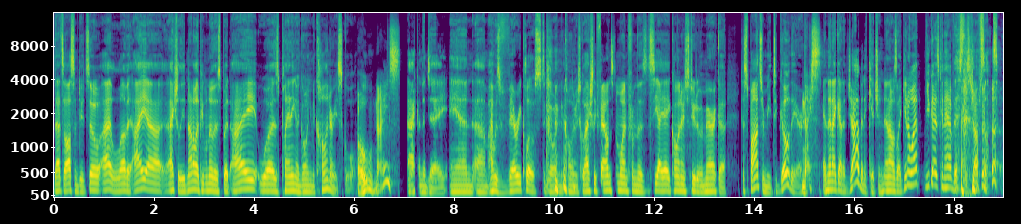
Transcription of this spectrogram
That's awesome, dude. So I love it. I uh actually not a lot of people know this, but I was planning on going to culinary school Oh, nice. back in the day. And um, I was very close to going to culinary school. I actually found someone from the CIA, Culinary Institute of America, to sponsor me to go there. Nice. And then I got a job in a kitchen, and I was like, you know what? You guys can have this. This job sucks.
